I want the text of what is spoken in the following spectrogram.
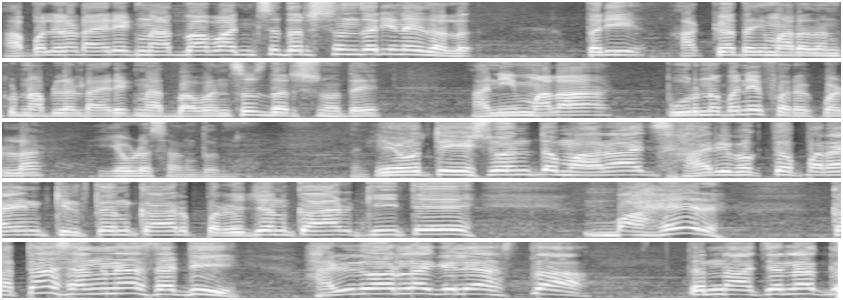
आपल्याला डायरेक्ट नाथबाबांचं दर्शन जरी नाही झालं तरी अक्काताई महाराजांकडून आपल्याला डायरेक्ट नाथबाबांचंच दर्शन होतं आहे आणि मला पूर्णपणे फरक पडला एवढं सांगतो मी. हे होते यशवंत महाराज हरिभक्त परायण कीर्तनकार प्रयोजनकार की ते बाहेर कथा सांगण्यासाठी हरिद्वारला गेले असता त्यांना अचानक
